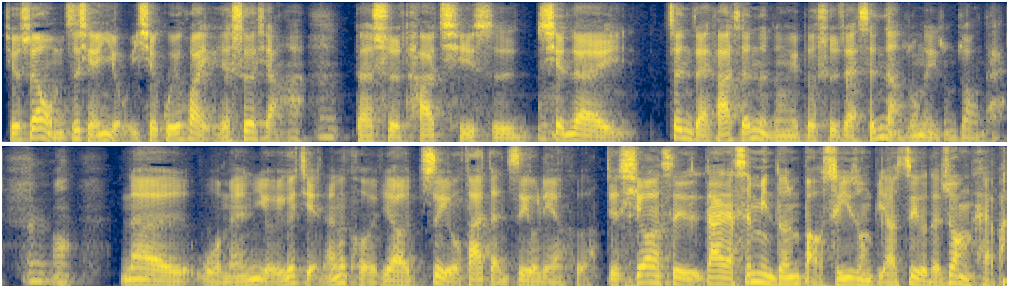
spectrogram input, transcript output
就虽然我们之前有一些规划、有些设想哈，嗯，但是它其实现在正在发生的东西都是在生长中的一种状态，嗯。啊。那我们有一个简单的口号叫“自由发展，自由联合”，就希望是大家生命都能保持一种比较自由的状态吧。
